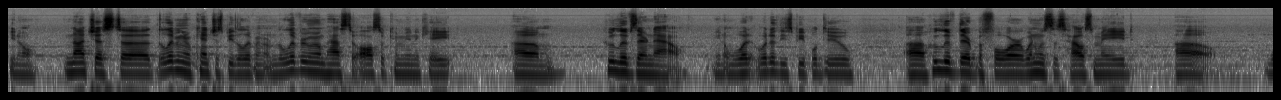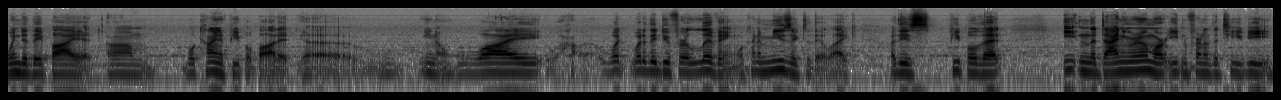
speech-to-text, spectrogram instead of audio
you know, not just uh, the living room can't just be the living room. The living room has to also communicate um, who lives there now. You know, what what do these people do? Uh, who lived there before? When was this house made? Uh, when did they buy it? Um, what kind of people bought it? Uh, you know, why? How, what what do they do for a living? What kind of music do they like? Are these people that eat in the dining room or eat in front of the TV?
